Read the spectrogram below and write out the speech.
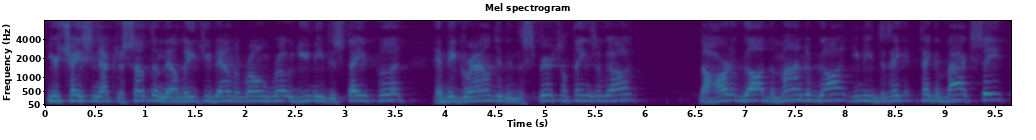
You're chasing after something that'll lead you down the wrong road. You need to stay put and be grounded in the spiritual things of God, the heart of God, the mind of God. You need to take, take a back seat.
